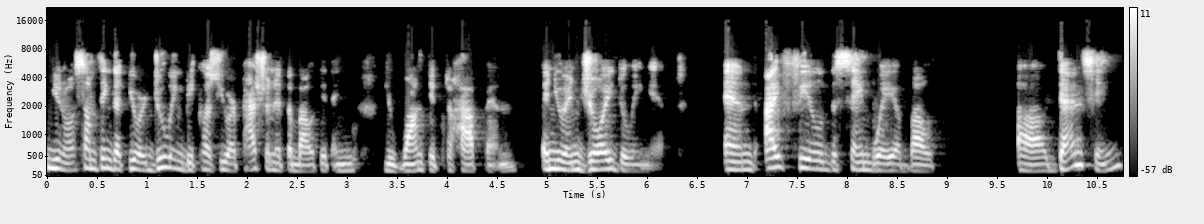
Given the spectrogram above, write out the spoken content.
you know something that you are doing because you are passionate about it and you want it to happen and you enjoy doing it and i feel the same way about uh, dancing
